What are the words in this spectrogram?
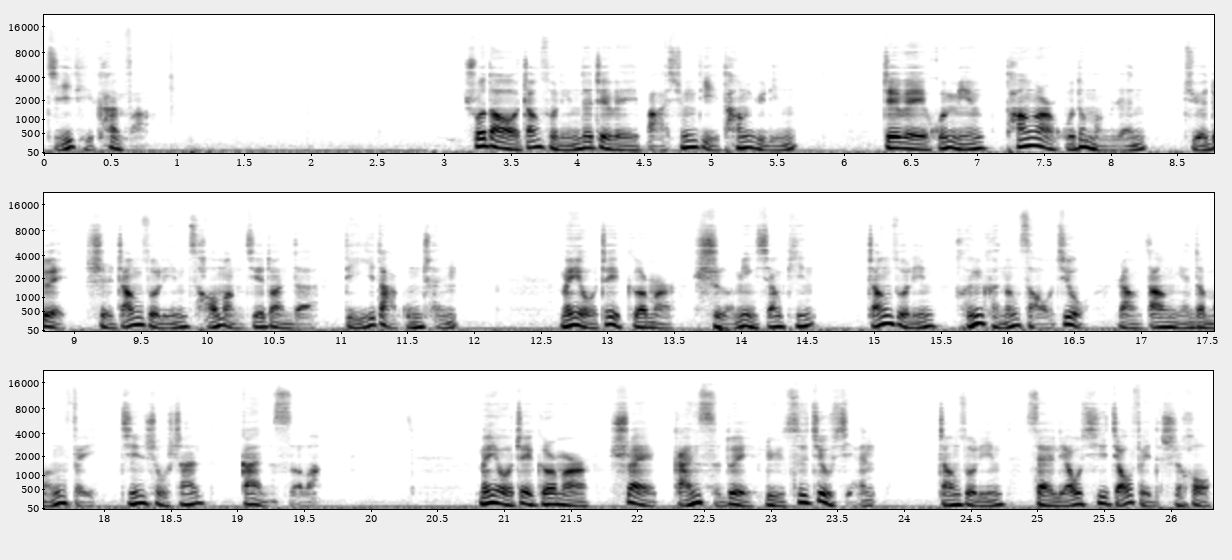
集体看法。说到张作霖的这位把兄弟汤玉麟，这位魂名汤二虎的猛人，绝对是张作霖草莽阶段的第一大功臣。没有这哥们儿舍命相拼，张作霖很可能早就让当年的猛匪金寿山干死了。没有这哥们儿率敢死队屡次救险，张作霖在辽西剿匪的时候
